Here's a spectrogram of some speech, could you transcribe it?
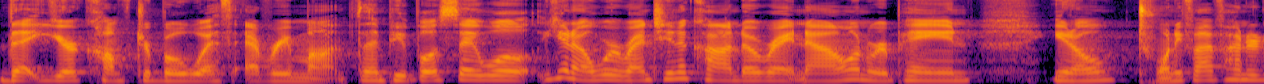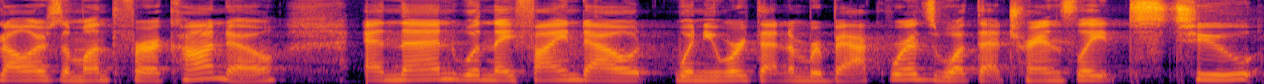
that you're comfortable with every month?" And people say, "Well, you know, we're renting a condo right now and we're paying, you know, $2500 a month for a condo." And then when they find out when you work that number backwards what that translates to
